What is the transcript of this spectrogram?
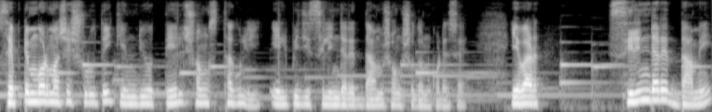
সেপ্টেম্বর মাসের শুরুতেই কেন্দ্রীয় তেল সংস্থাগুলি এলপিজি সিলিন্ডারের দাম সংশোধন করেছে। এবার সিলিন্ডারের দামে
